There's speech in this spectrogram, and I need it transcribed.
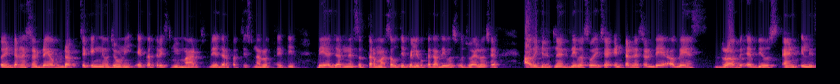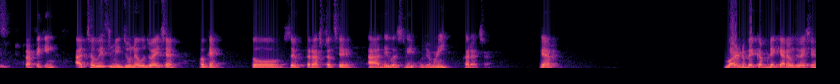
તો ઇન્ટરનેશનલ ડે ઓફ ડ્રગ ચેકિંગની ઉજવણી એકત્રીસમી માર્ચ બે હજાર પચીસના રોજ થઈ હતી. બે હજાર ને સત્તરમાં સૌથી પહેલી વખત આ દિવસ ઉજવાયેલો છે. આવી જ રીતનો એક દિવસ હોય છે international day against drug abuse and illicit trafficking આ છવ્વીસમી જૂને ઉજવાય છે, ઓકે? તો સંયુક્ત રાષ્ટ્ર છે, આ દિવસની ઉજવણી કરે છે. ક્લિયર વર્લ્ડ બેકઅપ ડે ક્યારે ઉજવે છે?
